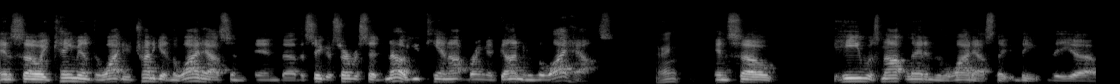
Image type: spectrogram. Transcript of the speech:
And so he came into the White, he was trying to get in the White House, and, and uh, the Secret Service said, no, you cannot bring a gun into the White House. Right. And so he was not led into the White House. The the the uh,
